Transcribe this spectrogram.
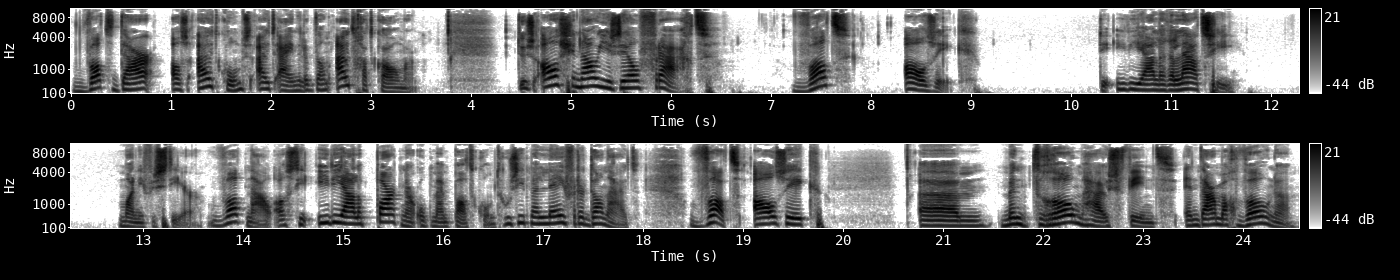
wat daar als uitkomst uiteindelijk dan uit gaat komen. Dus als je nou jezelf vraagt: wat als ik de ideale relatie manifesteer? Wat nou als die ideale partner op mijn pad komt? Hoe ziet mijn leven er dan uit? Wat als ik um, mijn droomhuis vind en daar mag wonen.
